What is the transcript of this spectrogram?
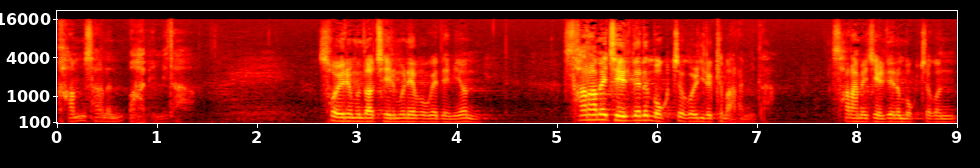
감사하는 마음입니다. 소일문답 제일문에 보게 되면 사람의 제일 되는 목적을 이렇게 말합니다. 사람의 제일 되는 목적은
